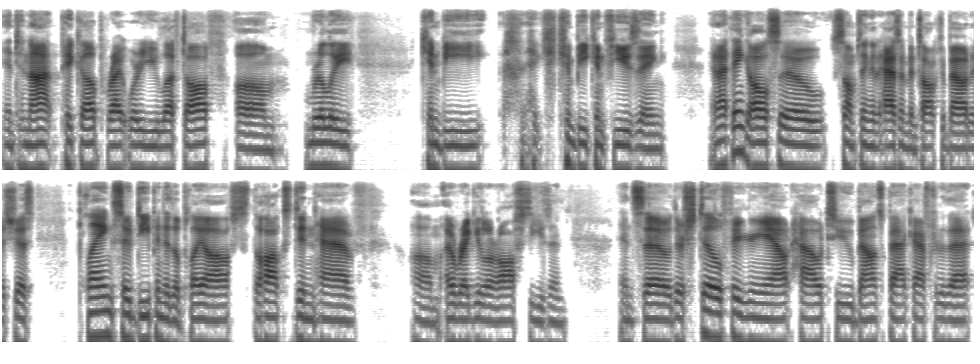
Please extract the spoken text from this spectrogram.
and to not pick up right where you left off um, really can be can be confusing. And I think also something that hasn't been talked about is just playing so deep into the playoffs. The Hawks didn't have um, a regular off season, and so they're still figuring out how to bounce back after that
